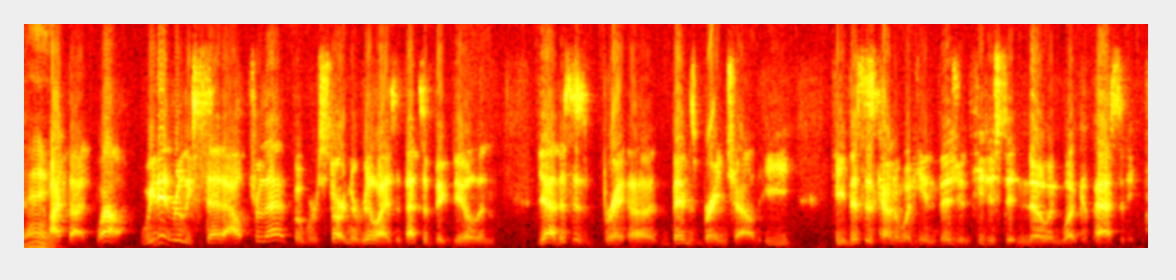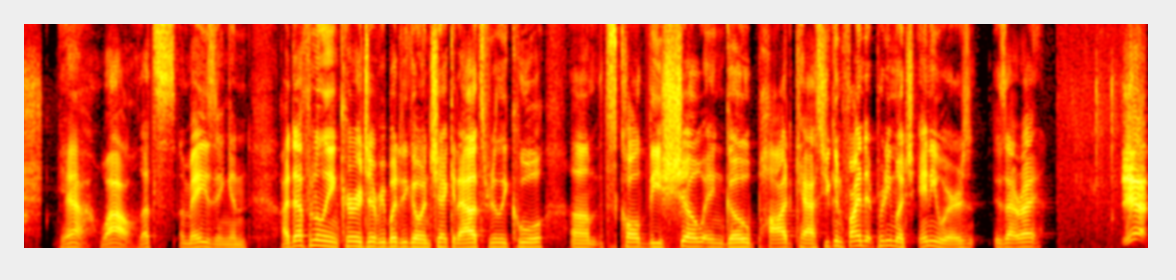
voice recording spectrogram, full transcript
Dang. I thought, wow, we didn't really set out for that, but we're starting to realize that that's a big deal. And yeah, this is Bra- uh, Ben's brainchild. He he, this is kind of what he envisioned. He just didn't know in what capacity. Yeah, wow, that's amazing, and I definitely encourage everybody to go and check it out. It's really cool. Um, it's called the Show and Go podcast. You can find it pretty much anywhere. Is, is that right? Yeah,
